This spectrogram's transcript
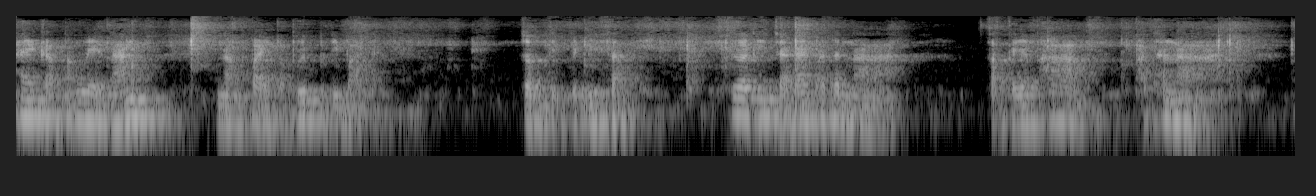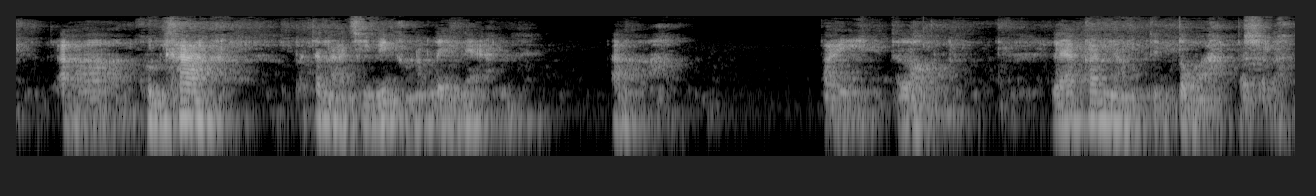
ให้กับนักเรียนนั้นนำไปประพฤติปฏิบัติ จนติดเป็นนิสัย เพื่อที่จะได้พัฒนาศักยภาพ พัฒนาคุณค่าพัฒนาชีวิตของนักเรียนเนี่ยไปตลอด และก็นำติดตัวไปตลอด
